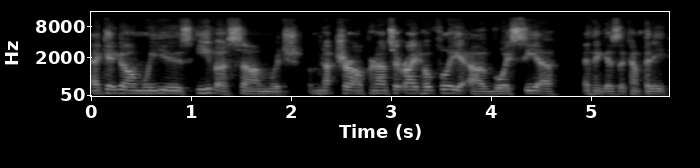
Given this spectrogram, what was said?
at GigaOM we use Eva some, which I'm not sure I'll pronounce it right. Hopefully, uh, Voicea I think is the company,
